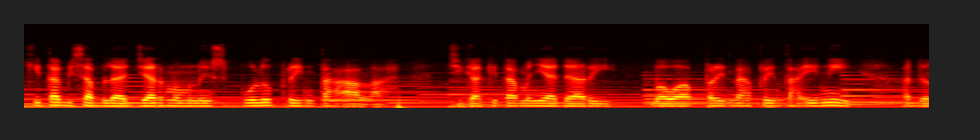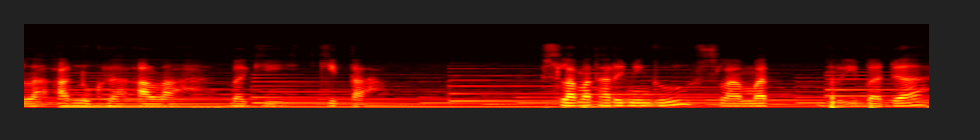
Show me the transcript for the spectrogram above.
Kita bisa belajar memenuhi 10 perintah Allah jika kita menyadari bahwa perintah-perintah ini adalah anugerah Allah bagi kita. Selamat hari Minggu, selamat beribadah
